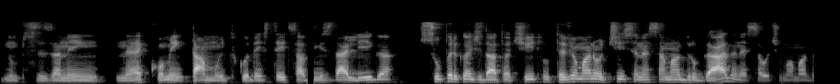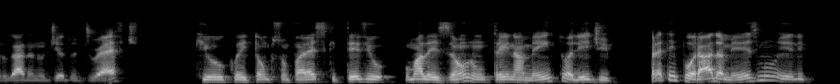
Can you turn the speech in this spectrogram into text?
não precisa nem né, comentar muito. Golden State, times da liga, super candidato a título. Teve uma notícia nessa madrugada, nessa última madrugada, no dia do draft, que o Clay Thompson parece que teve uma lesão num treinamento ali de pré-temporada mesmo. Ele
